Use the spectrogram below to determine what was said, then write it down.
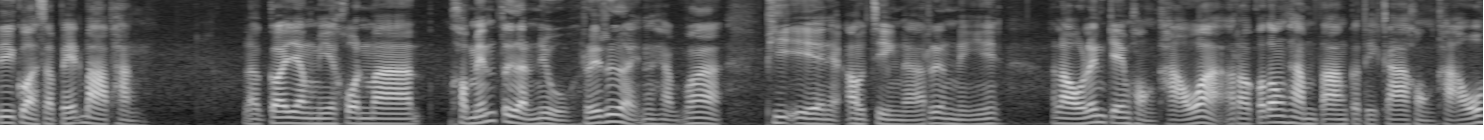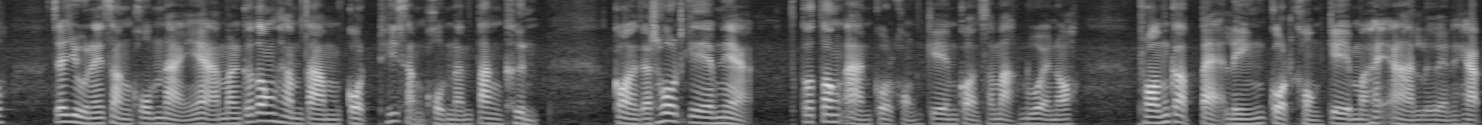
ดีกว่าสเปซบาร์พัง แล้วก็ยังมีคนมาคอมเมนต์เตือนอยู่เรื่อยๆนะครับว่า PA เนี่ยเอาจริงนะเรื่องนี้ เราเล่นเกมของเขาอะเราก็ต้องทำตามกติกาของเขา จะอยู่ในสังคมไหนอะมันก็ต้องทำตามกฎที่สังคมนั้นตั้งขึ้น ก่อนจะโทษเกมเนี่ยก็ต้องอ่านกฎของเกมก่อนสมัครด้วยเนาะพร้อมกับแปะลิงก์กฎของเกมมาให้อ่านเลยนะครับ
